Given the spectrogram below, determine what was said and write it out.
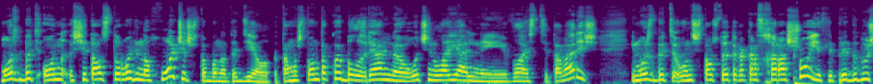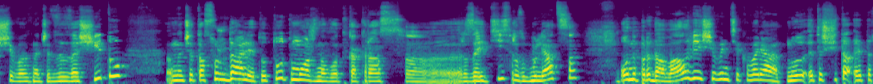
может быть, он считал, что Родина хочет, чтобы он это делал, потому что он такой был реально очень лояльный власти товарищ, и, может быть, он считал, что это как раз хорошо, если предыдущего, значит, за защиту значит, осуждали, то тут можно вот как раз э, разойтись, разгуляться. Он и продавал вещи в антиквариат. Ну, это, считал, это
